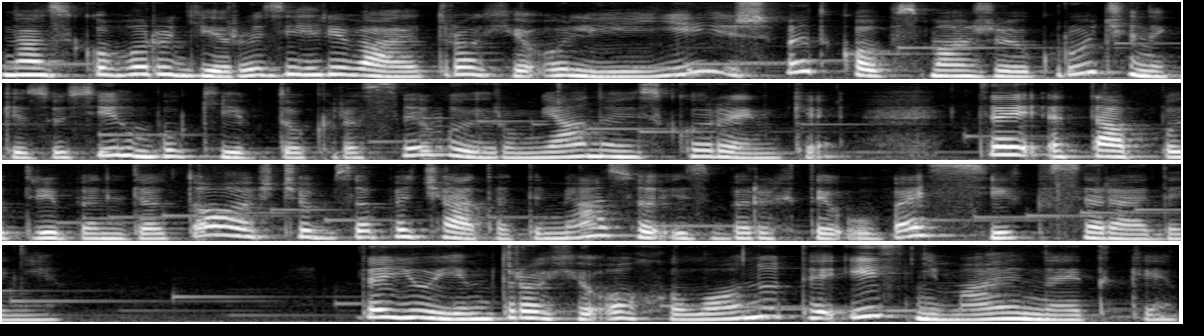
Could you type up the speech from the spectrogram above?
На сковороді розігріваю трохи олії і швидко обсмажую крученики з усіх боків до красивої рум'яної скоринки. Цей етап потрібен для того, щоб запечатати м'ясо і зберегти увесь сік всередині. Даю їм трохи охолонути і знімаю нитки.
